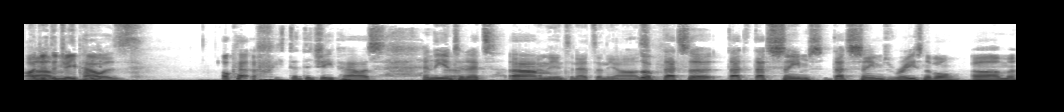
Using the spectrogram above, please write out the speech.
I did the Um, G powers Okay, he did the G powers and the internet. Um, and the internet and the R's. look, that's a that that seems that seems reasonable. Um,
